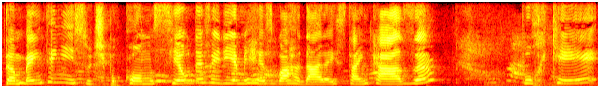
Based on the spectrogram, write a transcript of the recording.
Também tem isso, tipo, como se eu deveria me resguardar a estar em casa, porque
